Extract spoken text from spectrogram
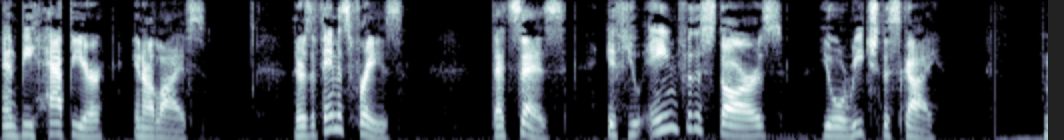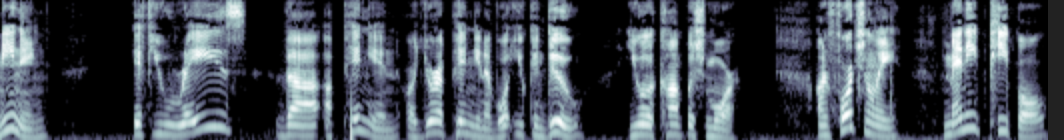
and be happier in our lives. There's a famous phrase that says, If you aim for the stars, you will reach the sky. Meaning, if you raise the opinion or your opinion of what you can do, you will accomplish more. Unfortunately, many people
